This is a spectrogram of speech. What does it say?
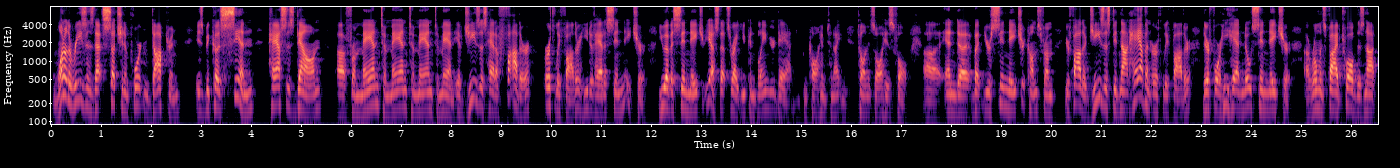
one of the reasons that's such an important doctrine is because sin passes down uh, from man to man to man to man. If Jesus had a father, earthly father, he'd have had a sin nature. You have a sin nature. Yes, that's right. You can blame your dad. You can call him tonight and tell him it's all his fault. Uh, and uh, but your sin nature comes from your father. Jesus did not have an earthly father, therefore he had no sin nature. Uh, Romans five twelve does not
